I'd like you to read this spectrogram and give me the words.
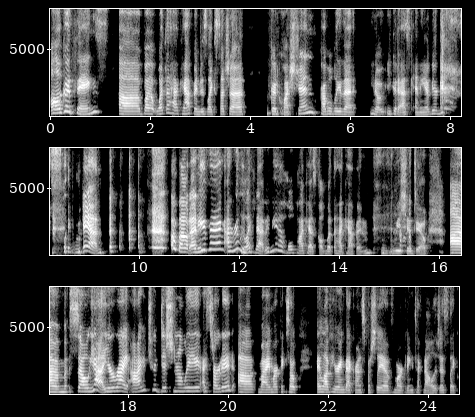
All good things uh but what the heck happened is like such a good question probably that you know you could ask any of your guests. Like man about anything. I really like that. Maybe a whole podcast called What the Heck Happened. We should do. Um, so yeah, you're right. I traditionally I started uh my marketing. So I love hearing background, especially of marketing technologists. Like,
